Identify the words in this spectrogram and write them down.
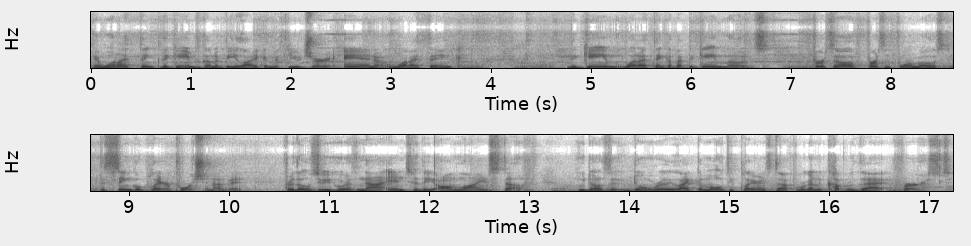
and what I think the game's gonna be like in the future, and what I think the game, what I think about the game modes. First off, first and foremost, the single player portion of it. For those of you who are not into the online stuff, who doesn't don't really like the multiplayer and stuff, we're gonna cover that first.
